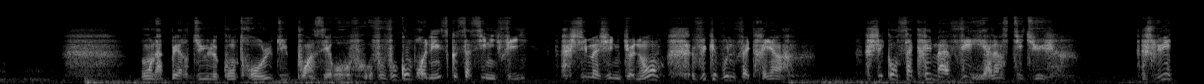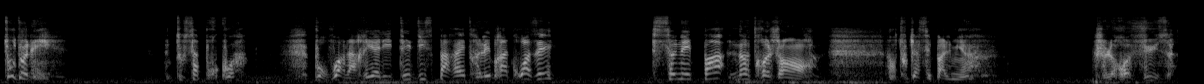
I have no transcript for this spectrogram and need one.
On a perdu le contrôle du point zéro. Vous, vous comprenez ce que ça signifie? J'imagine que non, vu que vous ne faites rien. J'ai consacré ma vie à l'Institut. Je lui ai tout donné. Tout ça pourquoi Pour voir la réalité disparaître les bras croisés? Ce n'est pas notre genre. En tout cas, c'est pas le mien. Je le refuse.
